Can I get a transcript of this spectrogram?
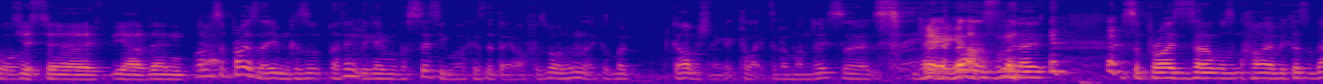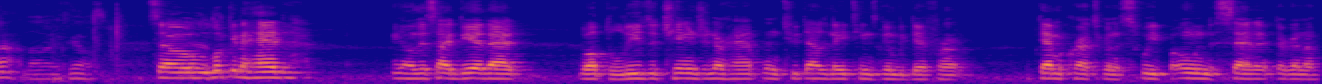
hardcore. just uh, you know, then Well, I'm surprised that even because I think they gave all the city workers the day off as well, didn't they? Because my garbage didn't get collected on Monday, so it's, There you go. you know, I'm surprised the wasn't higher because of that, not anything else. So Yeah. looking ahead, you know, this idea that well, the leaves are changing, they're happening. 2018 is going to be different. Democrats are going to sweep, own the Senate. They're going to,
